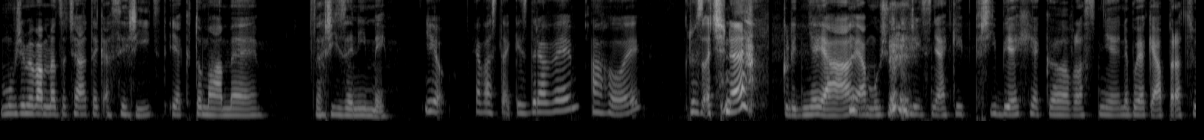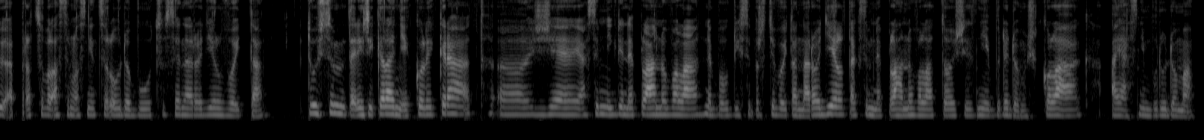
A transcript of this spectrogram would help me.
Můžeme vám na začátek asi říct, jak to máme zařízený my. Jo, já vás taky zdravím. Ahoj. Kdo začne? Klidně já, já můžu říct nějaký příběh, jak vlastně, nebo jak já pracuji a pracovala jsem vlastně celou dobu, co se narodil Vojta. To už jsem tady říkala několikrát, eh, že já jsem nikdy neplánovala, nebo když se prostě Vojta narodil, tak jsem neplánovala to, že z něj bude domškolák a já s ním budu doma.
